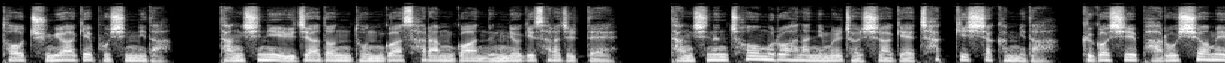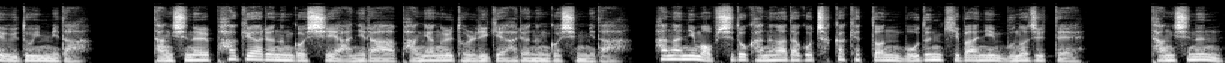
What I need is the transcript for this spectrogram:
더 중요하게 보십니다. 당신이 의지하던 돈과 사람과 능력이 사라질 때 당신은 처음으로 하나님을 절실하게 찾기 시작합니다. 그것이 바로 시험의 의도입니다. 당신을 파괴하려는 것이 아니라 방향을 돌리게 하려는 것입니다. 하나님 없이도 가능하다고 착각했던 모든 기반이 무너질 때 당신은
